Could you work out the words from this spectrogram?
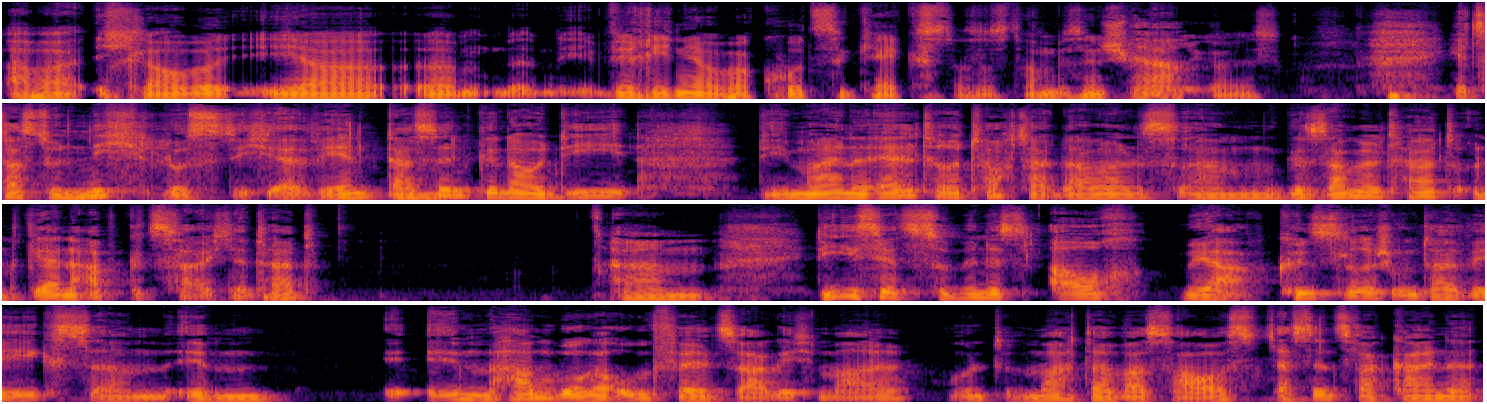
Aber ich glaube eher, ähm, wir reden ja über kurze Gags, dass es da ein bisschen schwieriger ja. ist. Jetzt hast du nicht lustig erwähnt. Das mhm. sind genau die, die meine ältere Tochter damals ähm, gesammelt hat und gerne abgezeichnet hat. Ähm, die ist jetzt zumindest auch ja künstlerisch unterwegs ähm, im im Hamburger Umfeld, sage ich mal, und macht da was raus. Das sind zwar keine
